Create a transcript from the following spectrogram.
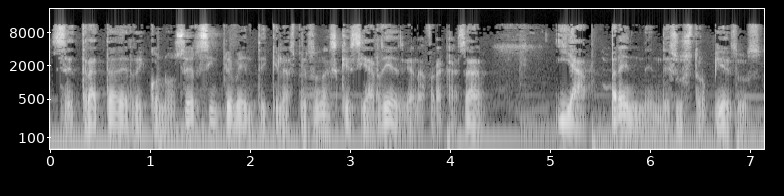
Se trata de reconocer simplemente que las personas que se arriesgan a fracasar y aprenden de sus tropiezos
